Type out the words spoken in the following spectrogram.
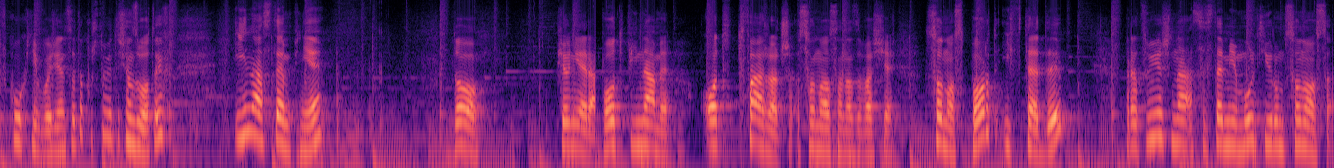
w kuchni, w łazience. To kosztuje 1000 zł. I następnie do pioniera podpinamy odtwarzacz Sonosa, nazywa się Sonosport i wtedy pracujesz na systemie Multiroom Sonosa.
